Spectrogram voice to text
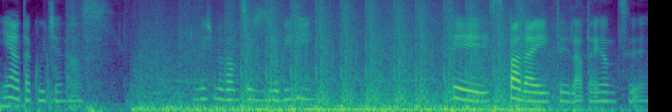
Nie atakujcie nas. Myśmy wam coś zrobili? Ty, spadaj, ty latający.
